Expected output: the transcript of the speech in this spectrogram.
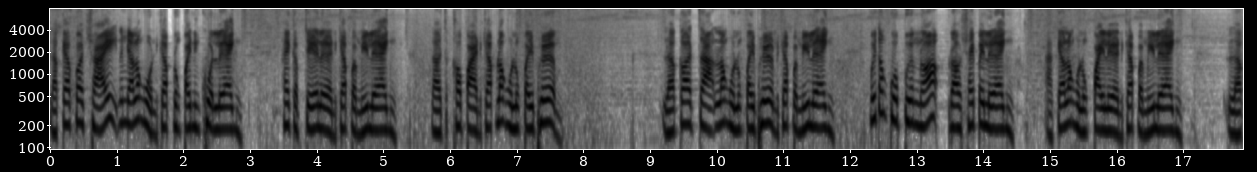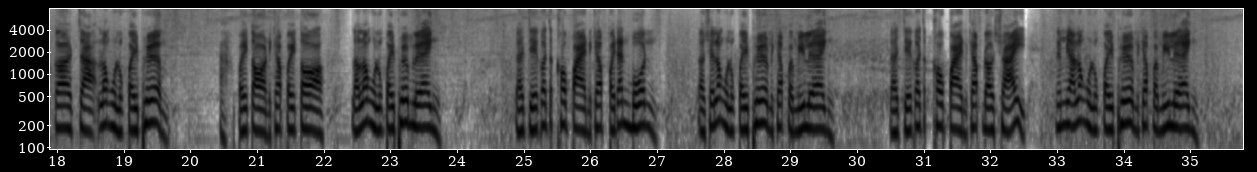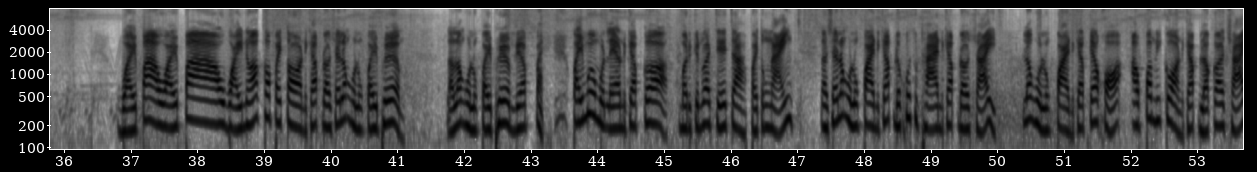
แล้วแก้วก็ใช้น้ำยาล่องหนครับลงไปหนึ่งขวดเลย ให้กับเจเลยนะครับแบบนี้เลย เราจะเข้าไปนะครับล่องหนลงไปเพิ่ม แล้วก็จะล่องหนลงไปเพิ่มนะครับแบบนี้เลยไม่ต้องกลัวเปลืองเนาะเราใช้ไปเลยอะแก้วล่องหนลงไปเลยนะครับแบบนี้เลยแล้วก็จะล่องหนลงไปเพิ่มอะไปต่อนะครับไปต่อเราล่องหนลงไปเพิ่มเลยแล้วเจก็จะเข้าไปนะครับไปด้านบน เราใช้ล่องหนลงไปเพิ่มนะครับแบบนี้เลยแล้วเจก็จะเข้าไปนะครับเราใช้น้ำยาล่องหนลงไปเพิ่มนะครับแบบนี้เลย ไหวเปล่าไหวเปล่าไหวเนาะก็ไปต่อนะครับ เราใช้ล่องหนลงไปเพิ่มเราล่องหนลงไปเพิ่มเนี่ยครับไปไปมั่วหมดแล้วนะครับ ก็มาดูกันว่าเจ๊จะไปตรงไหน เราใช้ล่องหนลงไปนะครับเดี๋ยวคู่สุดท้ายนะครับเราใช้ล่องหนลงไปนะครับ แก้วขอเอาป้อมนี้ก่อนครับแล้วก็ใช้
